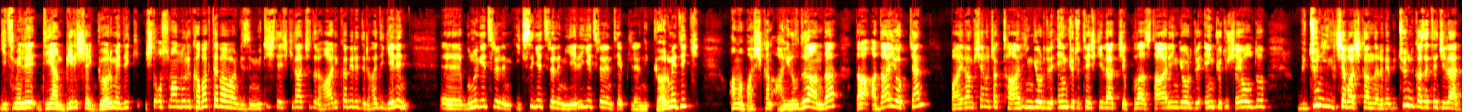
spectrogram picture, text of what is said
gitmeli diyen bir şey görmedik. İşte Osman Nuri Kabaktepe var bizim müthiş teşkilatçıdır harika biridir hadi gelin e, bunu getirelim X'i getirelim yeri getirelim tepkilerini görmedik. Ama başkan ayrıldığı anda daha aday yokken Bayram Şen Ocak tarihin gördüğü en kötü teşkilatçı plus tarihin gördüğü en kötü şey oldu. Bütün ilçe başkanları ve bütün gazeteciler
